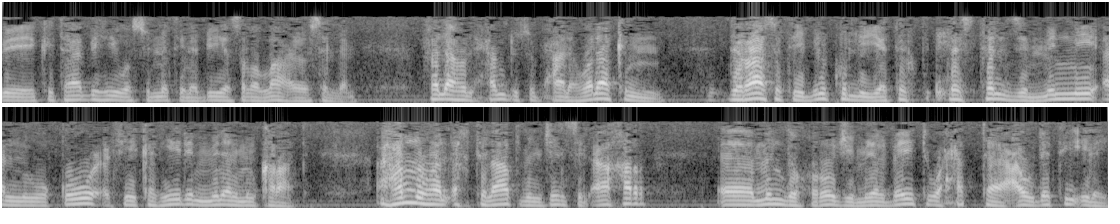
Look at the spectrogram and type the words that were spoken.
بكتابه وسنة نبيه صلى الله عليه وسلم. فله الحمد سبحانه ولكن دراستي بالكلية تستلزم مني الوقوع في كثير من المنكرات. أهمها الاختلاط بالجنس الآخر آه، منذ خروجي من البيت وحتى عودتي إليه.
